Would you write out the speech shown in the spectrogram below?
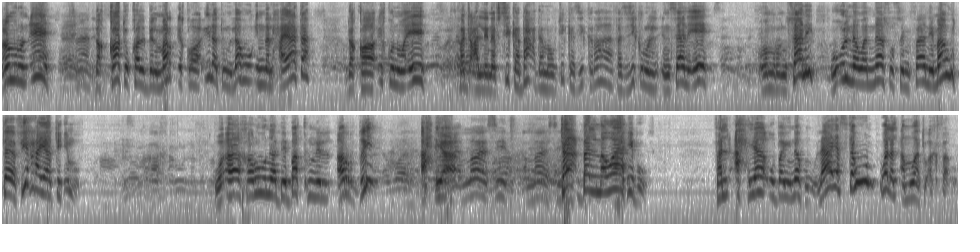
عمر إيه؟ دقات قلب المرء قائلة له إن الحياة دقائق وإيه؟ فاجعل لنفسك بعد موتك ذكرها. فالذكر للإنسان إيه؟ عمر ثاني وقلنا والناس صنفان موتى في حياتهم. آخرون وآخرون ببطن الأرض أحياء. الله يا سيدي الله يا سيدي. تأبى المواهب. فالأحياء بينهم لا يستوون ولا الأموات أكفأهم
